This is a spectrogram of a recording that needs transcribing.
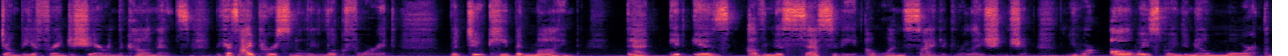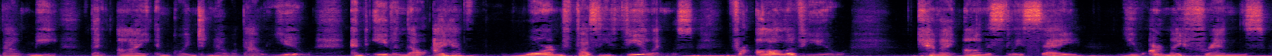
don't be afraid to share in the comments because I personally look for it. But do keep in mind that it is of necessity a one sided relationship. You are always going to know more about me than I am going to know about you. And even though I have warm, fuzzy feelings for all of you, can I honestly say you are my friends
